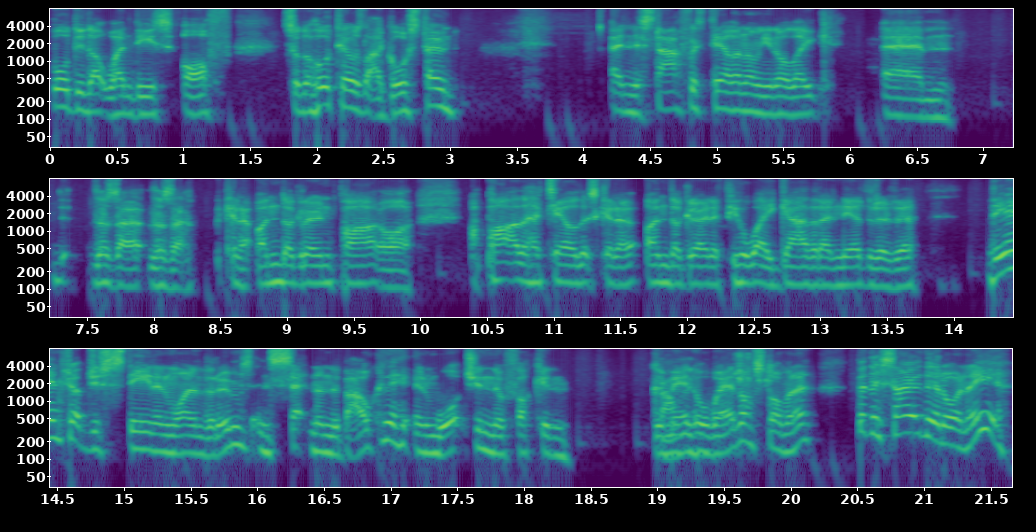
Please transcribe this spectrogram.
boarded up Wendy's off. So the hotel's like a ghost town. And the staff was telling them, you know, like, um, there's a there's a kind of underground part or a part of the hotel that's kind of underground if people want to gather in there. They ended up just staying in one of the rooms and sitting on the balcony and watching the fucking the mental weather storming in. But they sat out there all night.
